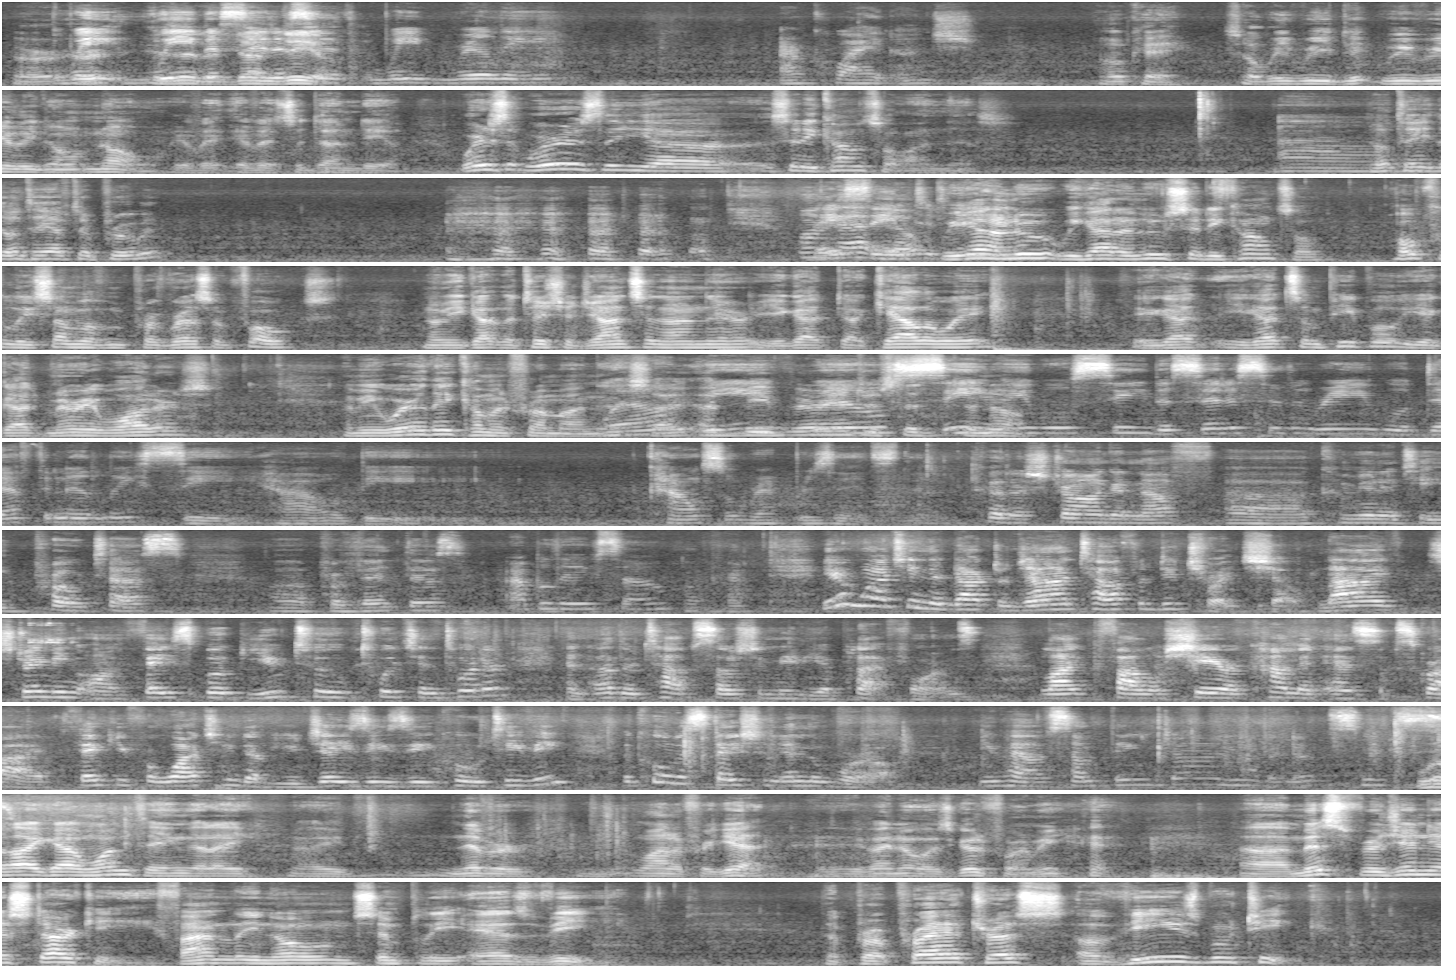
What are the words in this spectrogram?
Or, or we is we the done deal? citizens we really are quite unsure. Okay, so we, re- we really don't know if, it, if it's a done deal. Where's, the- where is the uh, city council on this? Um, Don't they, don't they have to approve it? On They seem to We got a new we got a new city council. Hopefully, some of them progressive folks. You know, you got Latisha Johnson on there. You got uh, Callaway. You got you got some people. You got Mary Waters. I mean, where are they coming from on this? Well, I, I'd we be very will interested see. to know. We will see. The citizenry will definitely see how the council represents them. could a strong enough uh, community protest uh, prevent this? I believe so. Okay. You're watching the Dr. John Telford Detroit Show, live streaming on Facebook, YouTube, Twitch, and Twitter, and other top social media platforms. Like, follow, share, comment, and subscribe. Thank you for watching WJZZ Cool TV, the coolest station in the world. You have something, John? You have announcements? Well, I got one thing that I I never want to forget if I know it's good for me. uh, Miss Virginia Starkey, fondly known simply as V. The proprietress of V's Boutique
